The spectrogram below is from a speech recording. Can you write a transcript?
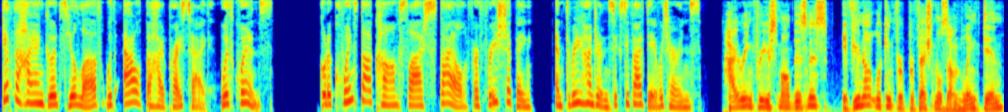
Get the high-end goods you'll love without the high price tag with Quince. Go to quince.com slash style for free shipping and 365-day returns. Hiring for your small business? If you're not looking for professionals on LinkedIn,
